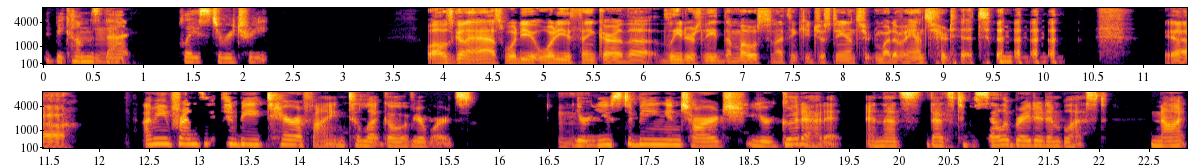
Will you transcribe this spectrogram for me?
It becomes mm. that place to retreat. Well, I was going to ask, what do you what do you think are the leaders need the most? And I think you just answered, might have answered it. mm-hmm. yeah. I mean, friends, it can be terrifying to let go of your words. Mm. You're used to being in charge. You're good at it, and that's that's yeah. to be celebrated and blessed, not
